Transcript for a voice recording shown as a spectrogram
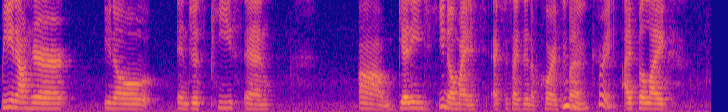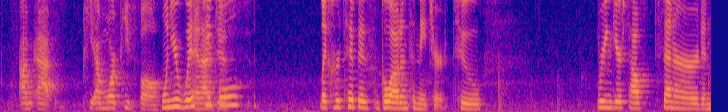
being out here, you know, in just peace and um getting, you know, my exercise in of course, but Mm-hmm. right. I feel like I'm at I'm more peaceful. When you're with and people, I just like her tip is go out into nature to bring yourself centered and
